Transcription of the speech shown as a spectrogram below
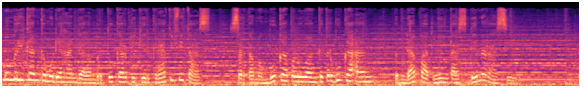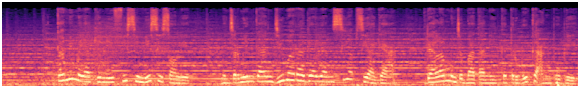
memberikan kemudahan dalam bertukar pikir kreativitas serta membuka peluang keterbukaan pendapat lintas generasi. Kami meyakini visi misi solid mencerminkan jiwa raga yang siap siaga dalam menjembatani keterbukaan publik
